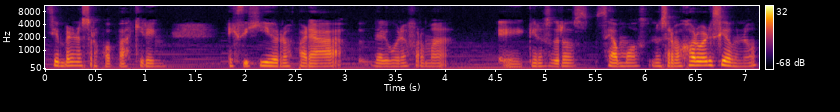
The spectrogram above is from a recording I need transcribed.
siempre nuestros papás quieren exigirnos para de alguna forma eh, que nosotros seamos nuestra mejor versión, ¿no?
